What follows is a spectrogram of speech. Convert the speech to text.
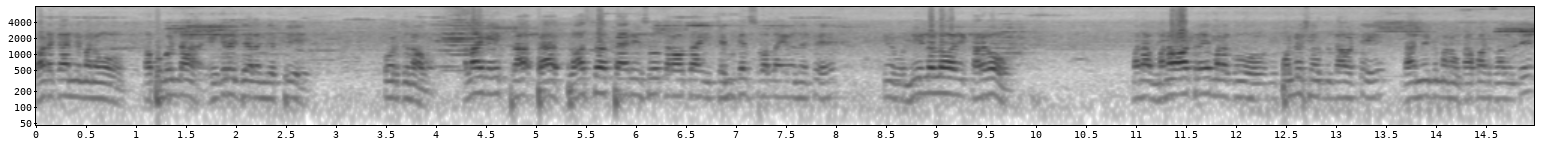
వాడకాన్ని మనము తప్పకుండా ఎంకరేజ్ చేయాలని చెప్పి కోరుతున్నాము. అలాగే ప్లా- ప్లాస్టర్ ఆఫ్ ప్యారిస్ తర్వాత ఈ కెమికల్స్ వల్ల ఏమిటంటే నీళ్ళలో అవి కరగవు. మన మన వాటరే మనకు పొల్యూషన్ అవుతుంది కాబట్టి దాని నుంచి మనం కాపాడుకోవాలంటే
